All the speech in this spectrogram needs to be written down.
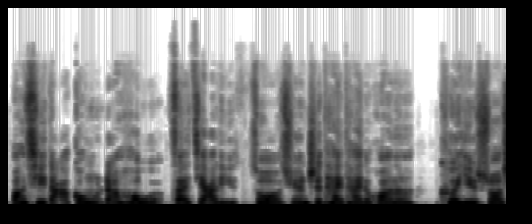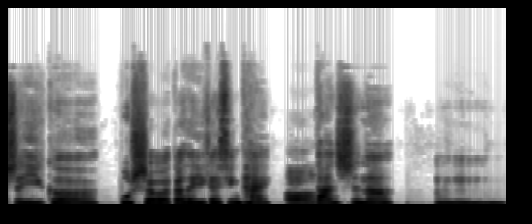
放弃打工，然后在家里做全职太太的话呢，可以说是一个不舍得的一个心态啊。但是呢，嗯，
